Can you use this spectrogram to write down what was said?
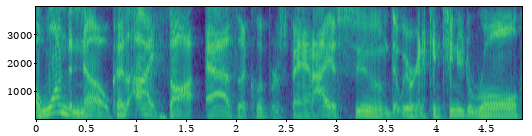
I wanted to know because I thought, as a Clippers fan, I assumed that we were going to continue to roll,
